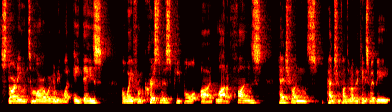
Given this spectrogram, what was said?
Starting tomorrow, we're going to be what, eight days away from Christmas. People, uh, a lot of funds, hedge funds, pension funds, whatever the case may be,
